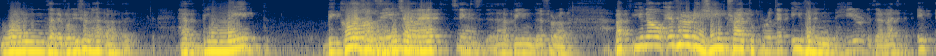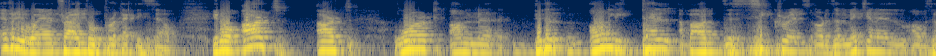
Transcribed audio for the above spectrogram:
when the revolution ha- have been made because Now of the they know, internet, things have been different. But you know, every regime tried to protect, even here in the United, e- everywhere tried to protect itself. You know, art, art work on uh, didn't only tell about the secrets or the mechanism of the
